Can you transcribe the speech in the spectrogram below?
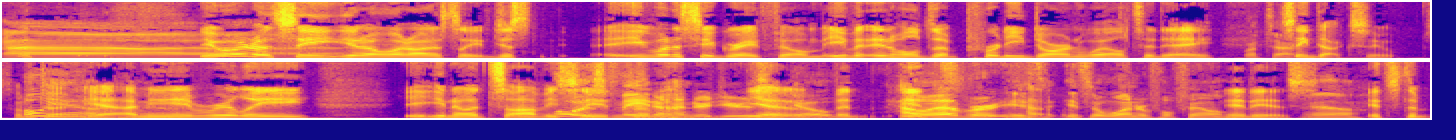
Ah. You want to see, you know what? Honestly, just you want to see a great film. Even it holds up pretty darn well today. What's that? See Duck Soup. Oh, sometime. yeah, I mean, it really, you know, it's obviously Well, it was made hundred years yeah, ago. But However, it's, how- it's a wonderful film. It is. Yeah. It's the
